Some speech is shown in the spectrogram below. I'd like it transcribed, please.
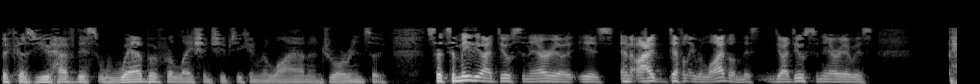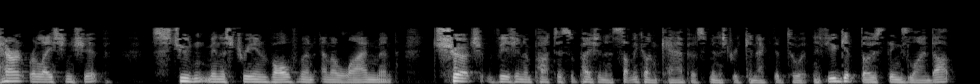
because you have this web of relationships you can rely on and draw into. So to me, the ideal scenario is, and I definitely relied on this, the ideal scenario is parent relationship, student ministry involvement and alignment, church vision and participation, and something on campus ministry connected to it. And if you get those things lined up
